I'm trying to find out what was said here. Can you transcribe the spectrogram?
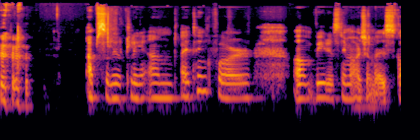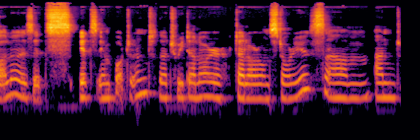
Absolutely, and I think for um, various demarginalized scholars, it's it's important that we tell our tell our own stories, um, and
